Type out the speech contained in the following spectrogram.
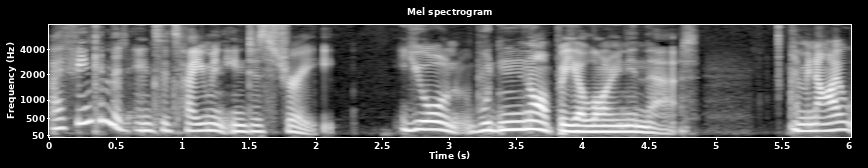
I think in the entertainment industry, you would not be alone in that. I mean, I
